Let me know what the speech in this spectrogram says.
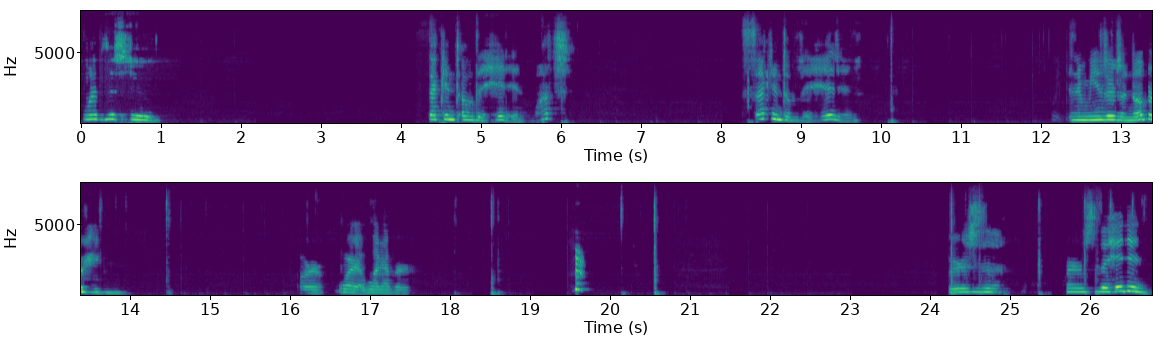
What does this do? Second of the hidden. What? Second of the hidden? Then it means there's another hidden. Or what, whatever. Where's the... Where's the hidden?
